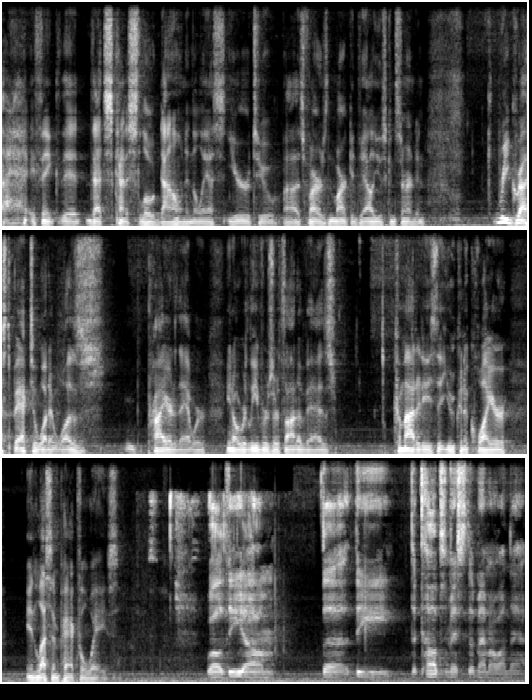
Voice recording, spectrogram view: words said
I think that that's kind of slowed down in the last year or two uh, as far as the market value is concerned, and regressed back to what it was prior to that, where you know relievers are thought of as commodities that you can acquire in less impactful ways. Well, the um, the the the Cubs missed the memo on that.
